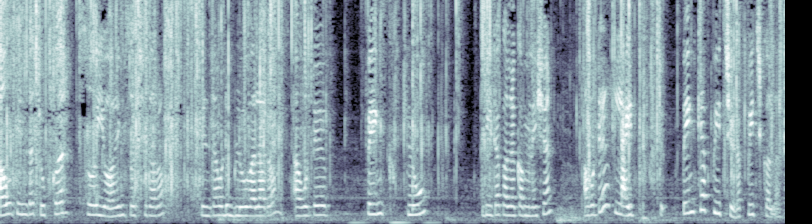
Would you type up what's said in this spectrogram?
ଆଉ ତିନିଟା ଚୋକର ସୋ ଇୟରିଙ୍ଗସ୍ ଅଛି ତା'ର ତିନିଟା ଗୋଟେ ବ୍ଲୁ କଲର୍ର ଆଉ ଗୋଟେ ପିଙ୍କ ବ୍ଲୁ ଦୁଇଟା କଲର୍ କମ୍ବିନେସନ୍ ଆଉ ଗୋଟେ ଲାଇଟ୍ ପିଙ୍କ ୟା ପିଚ୍ ଏଇଟା ପିଚ୍ କଲର୍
